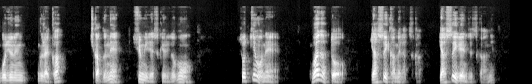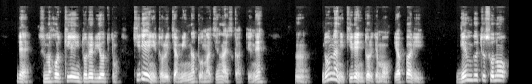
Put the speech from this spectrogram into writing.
50年ぐらいか？近くね、趣味ですけれども、そっちもね、わざと安いカメラ使う。安いレンズ使うね。で、スマホ綺麗に撮れるよって言っても、綺麗に撮れちゃみんなと同じじゃないですかっていうね。うん。どんなに綺麗に撮れても、やっぱり、現物その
